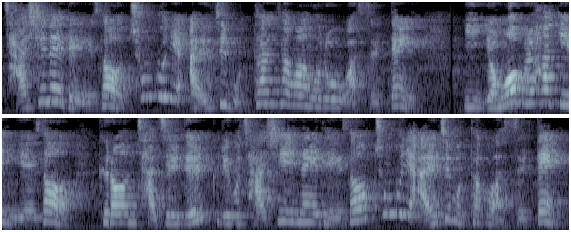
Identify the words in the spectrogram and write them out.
자신에 대해서 충분히 알지 못한 상황으로 왔을 때 이 영업을 하기 위해서 그런 자질들 그리고 자신에 대해서 충분히 알지 못하고 왔을 때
